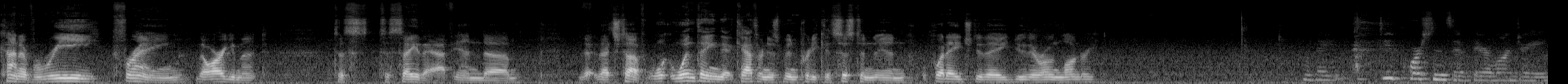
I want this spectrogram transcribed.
kind of reframe the argument to, to say that, and um, th- that's tough. One thing that Catherine has been pretty consistent in, what age do they do their own laundry? Well, they do portions of their laundry,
